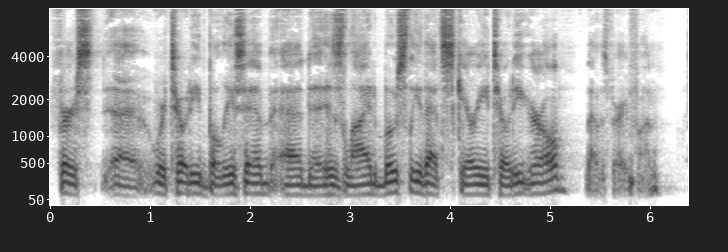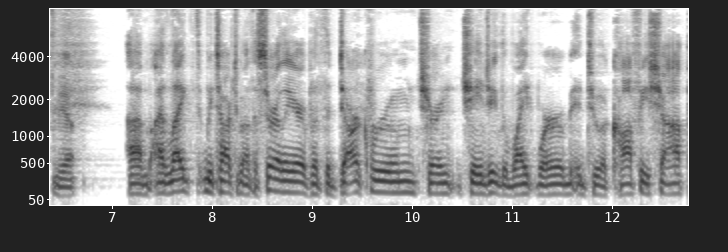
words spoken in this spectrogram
first, uh, where Toni bullies him, and his line, mostly that scary Toni girl. That was very fun. Yeah. Um, I liked. We talked about this earlier, but the dark room churn, changing the white worm into a coffee shop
